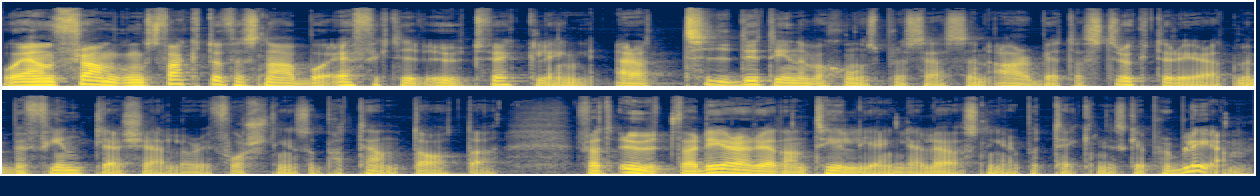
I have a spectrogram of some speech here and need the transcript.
Och en framgångsfaktor för snabb och effektiv utveckling är att tidigt i innovationsprocessen arbeta strukturerat med befintliga källor i forsknings och patentdata för att utvärdera redan tillgängliga lösningar på tekniska problem.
